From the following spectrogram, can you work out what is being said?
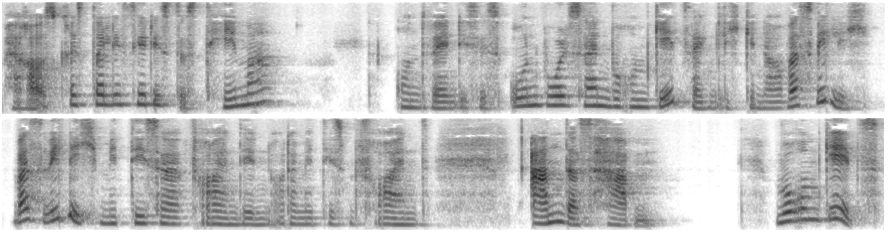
herauskristallisiert ist, das Thema, und wenn dieses Unwohlsein, worum geht's eigentlich genau? Was will ich? Was will ich mit dieser Freundin oder mit diesem Freund anders haben? Worum geht's?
